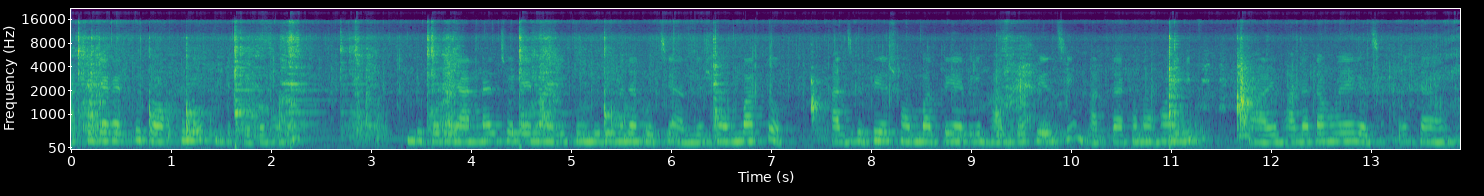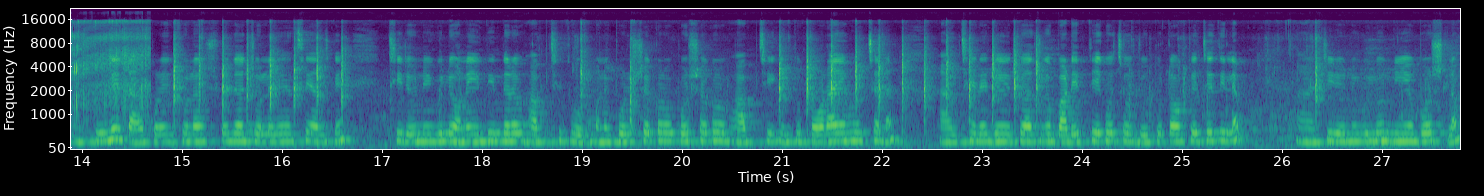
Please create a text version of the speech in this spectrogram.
আশি জায়গায় একটু টক হলো কিন্তু খেতে ভালো দুপুরে রান্নায় চলে এলাম আজকে কুন্দুরি ভাজা করছি, আজকে সোমবার তো। আজকে থেকে সোমবার থেকে এদিকে ভাত বসিয়েছি, ভাতটা এখনও হয়নি। আর এই ভাজাটা হয়ে গেছে, এটা তুলে তারপরে চলে সোজা চলে গেছি আজকে। চিরুনিগুলি অনেক দিন ধরে ভাবছি মানে পরিষ্কার করব পরিষ্কার করব ভাবছি, কিন্তু করাই হচ্ছে না। আর ছেলে যেহেতু আজকে বাড়ির থেকে করছে জুতোটাও কেচে দিলাম। চিরুনিগুলো নিয়ে বসলাম।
